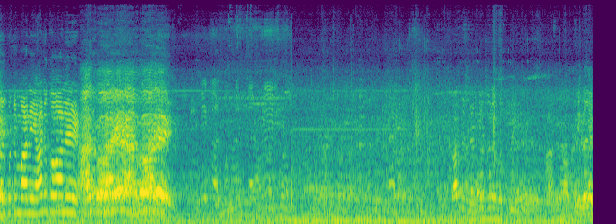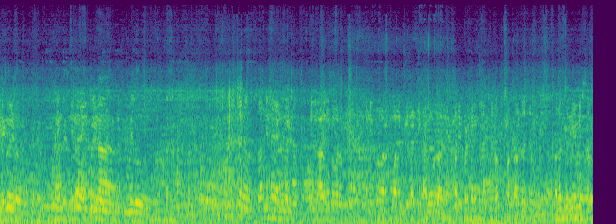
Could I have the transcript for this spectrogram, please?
మన కుటుంబాన్ని ఆదుకోవాలి. సార్ విషయం నిన్న మీరు సార్ నిన్న చనిపోయాడు. నిన్న నాలుగు గంటల వరకు. కానీ ఇప్పటి వరకు వాళ్ళకి ఇలాంటి హామీ కూడా రాలేదు సార్ ఇప్పటికైనా మీరు వచ్చారు మాకు సంతోషం. వాళ్ళకి మీరు ఏమి ఇస్తారు?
